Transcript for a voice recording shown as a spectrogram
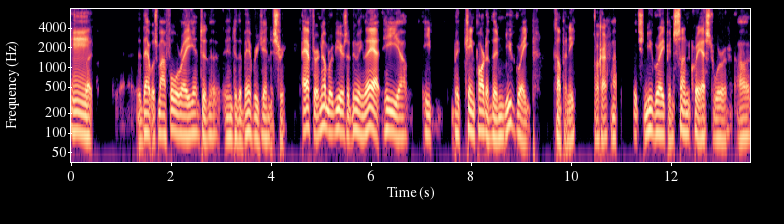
Mm. But that was my foray into the into the beverage industry. After a number of years of doing that, he he became part of the NuGrape company, Okay. Uh, which NuGrape and Suncrest were uh,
